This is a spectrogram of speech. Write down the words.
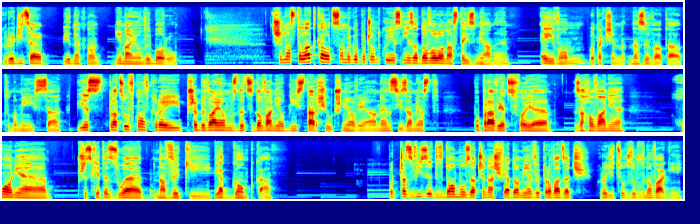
Rodzice jednak no, nie mają wyboru. Trzynastolatka od samego początku jest niezadowolona z tej zmiany. Avon, bo tak się nazywa ta, to miejsce, jest placówką, w której przebywają zdecydowanie od niej starsi uczniowie, a Nancy zamiast poprawiać swoje zachowanie, chłonie wszystkie te złe nawyki jak gąbka. Podczas wizyt w domu zaczyna świadomie wyprowadzać rodziców z równowagi.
